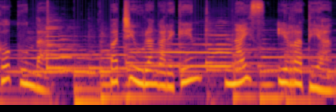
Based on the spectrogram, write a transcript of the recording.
Etxerako kunda. Patxi urangarekin, naiz irratian.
